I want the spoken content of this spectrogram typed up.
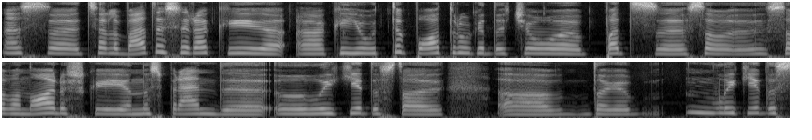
Nes e, celibatas yra, kai, e, kai jauti potraukį, tačiau e, pats savanoriškai nusprendi laikytis to, to laikytis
